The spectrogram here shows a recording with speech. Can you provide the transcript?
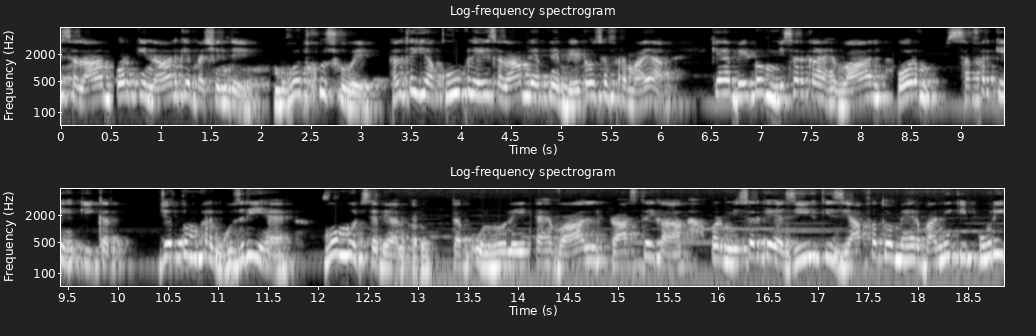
सलाम और किनार के बशिंदे बहुत खुश हुए। हज़रत याकूब सलाम ने अपने बेटों से फरमाया क्या बेटो मिस्र का अहवाल और सफ़र की हकीकत जो तुम पर गुजरी है, वो मुझसे बयान करो। तब उन्होंने अहवाल रास्ते का और मिस्र के अज़ीज़ की जियाफत और मेहरबानी की पूरी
